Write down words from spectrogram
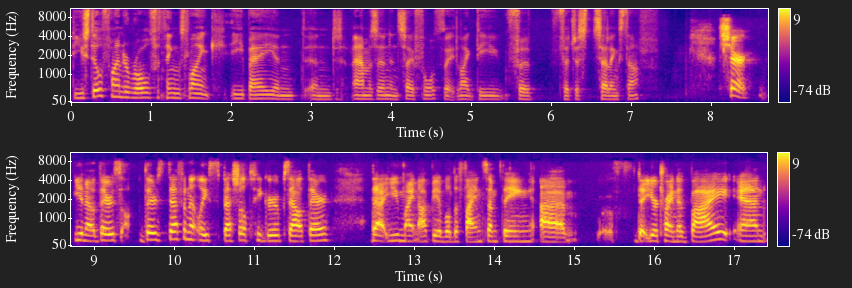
Do you still find a role for things like eBay and and Amazon and so forth? Like, do you for for just selling stuff? Sure. You know, there's there's definitely specialty groups out there. that you might not be able to find something um, that you're trying to buy and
